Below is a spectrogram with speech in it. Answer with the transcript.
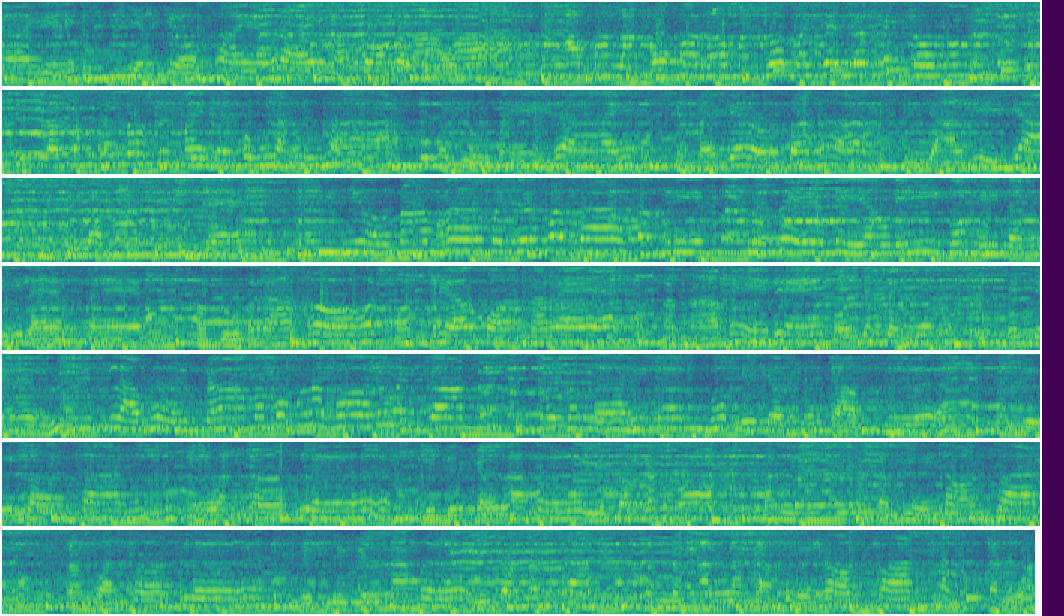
ยังยอมให้อะไรนะบอกล่าวว่าอามาลักของเรา มันก็ไม่ได้และไม่โดนติดติดเราต้องกันโลดแต่ไม่ได้มุ่งหลังคาก็อยู่ไม่ได้ใช่ไหมแก้วตาจากพี่ยามาถึงละมาสีแดงที่เที่ยวตามหามาเจอว่าตาสักทีกรุงเทพเดียวนี้ก็มีแต่สีแหลกแสงก็ถูกรามโทษหมดเรียวหมดแรงมาหาแม่แดงก็ยังไม่เห็น ละเมออยู่ตรงน้ำตามันเลยตั้งคืนนอนฝันกลางวันนอนเพลยดึกดึกกันละเมออยู่ตรงน้ำตามันนอนอันละกลางคืนนอนฝันกลางวัน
